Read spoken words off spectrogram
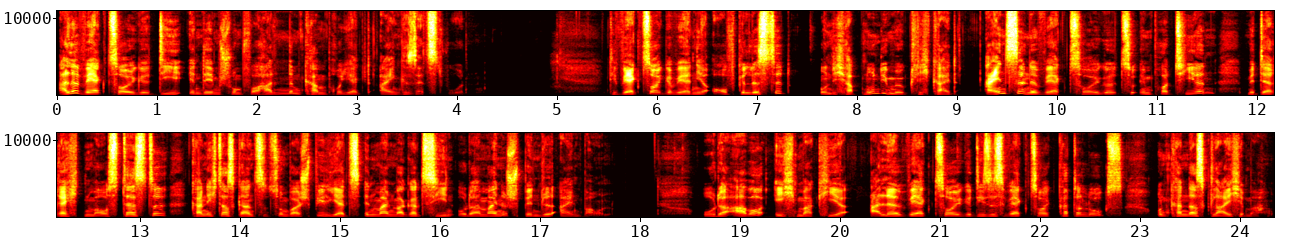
alle Werkzeuge, die in dem schon vorhandenen CAM-Projekt eingesetzt wurden. Die Werkzeuge werden hier aufgelistet und ich habe nun die Möglichkeit, einzelne Werkzeuge zu importieren. Mit der rechten Maustaste kann ich das Ganze zum Beispiel jetzt in mein Magazin oder in meine Spindel einbauen. Oder aber ich markiere alle Werkzeuge dieses Werkzeugkatalogs und kann das gleiche machen.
